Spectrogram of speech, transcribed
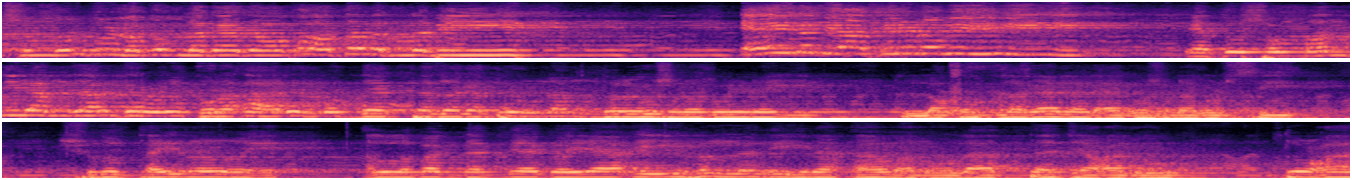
সুন্দর করে লাগায় দেওয়া নবী। এই নবী, আখির নবী, এত সম্মান দিলাম যার কারণে কোরআনের মধ্যে একটা জায়গাতে নাম ধরে ঘোষণা করি নাই। লকব লাগায় লাগায় ঘোষণা করছি। শুধু তাই নয়, আল্লাহ পাক ডাক দিয়া কইয়া আইয়ুহাল্লাযীনা আমানু লা তাজআলু দুআ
